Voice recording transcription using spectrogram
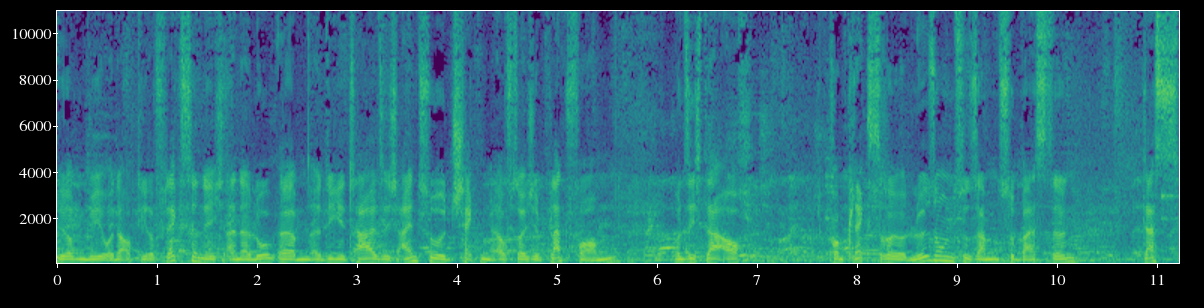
irgendwie oder auch die Reflexe nicht analog, ähm, digital sich einzuchecken auf solche Plattformen und sich da auch komplexere Lösungen zusammenzubasteln, das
